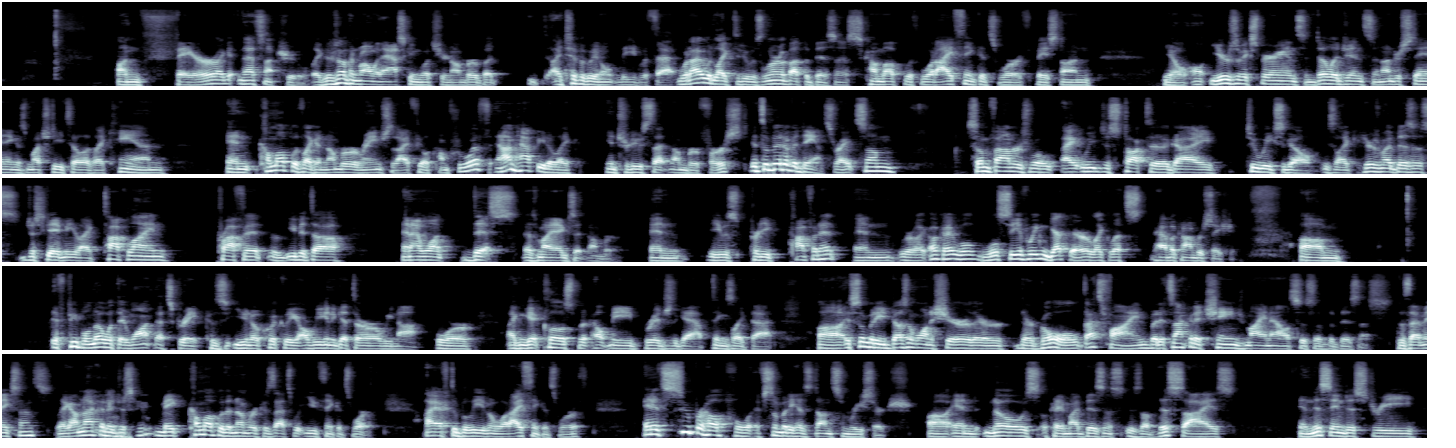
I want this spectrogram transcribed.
unfair. I guess that's not true. Like there's nothing wrong with asking what's your number, but I typically don't lead with that. What I would like to do is learn about the business, come up with what I think it's worth based on, you know, years of experience and diligence and understanding as much detail as I can and come up with like a number or range that I feel comfortable with. And I'm happy to like, introduce that number first. It's a bit of a dance, right? Some, some founders will, I, we just talked to a guy two weeks ago. He's like, here's my business. Just gave me like top line profit or EBITDA. And I want this as my exit number. And he was pretty confident. And we were like, okay, well, we'll see if we can get there. Like, let's have a conversation. Um, if people know what they want, that's great because you know quickly, are we going to get there or are we not? Or I can get close, but help me bridge the gap, things like that. Uh, if somebody doesn't want to share their their goal, that's fine, but it's not going to change my analysis of the business. Does that make sense? Like I'm not going to just make come up with a number because that's what you think it's worth. I have to believe in what I think it's worth, and it's super helpful if somebody has done some research uh, and knows, okay, my business is of this size in this industry.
